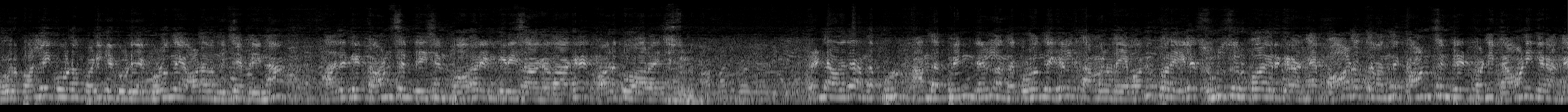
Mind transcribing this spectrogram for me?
ஒரு பள்ளிக்கூடம் படிக்கக்கூடிய குழந்தை ஆட வந்துச்சு அப்படின்னா அதுக்கு கான்சென்ட்ரேஷன் பவர் இன்க்ரீஸ் ஆகிறதாக மருத்துவ ஆராய்ச்சி சொல்லுது ரெண்டாவது அந்த அந்த பெண்கள் அந்த குழந்தைகள் தங்களுடைய வகுப்பறையில சுறுசுறுப்பாக இருக்கிறாங்க. பாடத்தை வந்து கான்சென்ட்ரேட் பண்ணி கவனிக்கிறாங்க.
